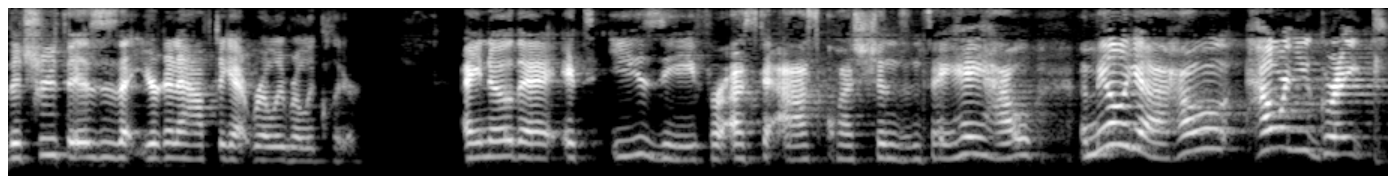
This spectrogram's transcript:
the truth is, is that you're going to have to get really, really clear. I know that it's easy for us to ask questions and say, "Hey, how Amelia, how how are you great?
